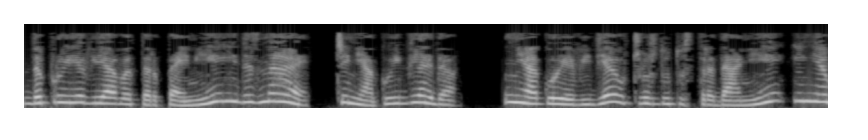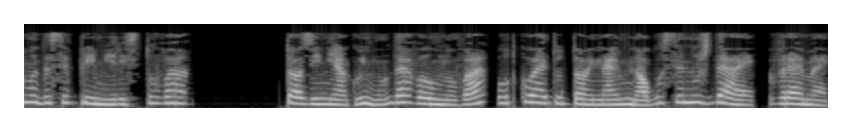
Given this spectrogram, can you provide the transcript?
Да проявява търпение и да знае, че някой гледа. Някой е видял чуждото страдание и няма да се примири с това. Този някой му дава онова, от което той най-много се нуждае – време.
